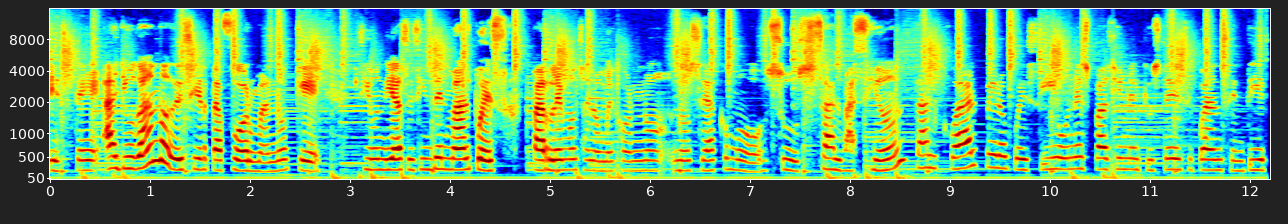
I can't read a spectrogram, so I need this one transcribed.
esté ayudando de cierta forma, ¿no? Que si un día se sienten mal, pues parlemos, a lo mejor no, no sea como su salvación tal cual, pero pues sí un espacio en el que ustedes se puedan sentir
